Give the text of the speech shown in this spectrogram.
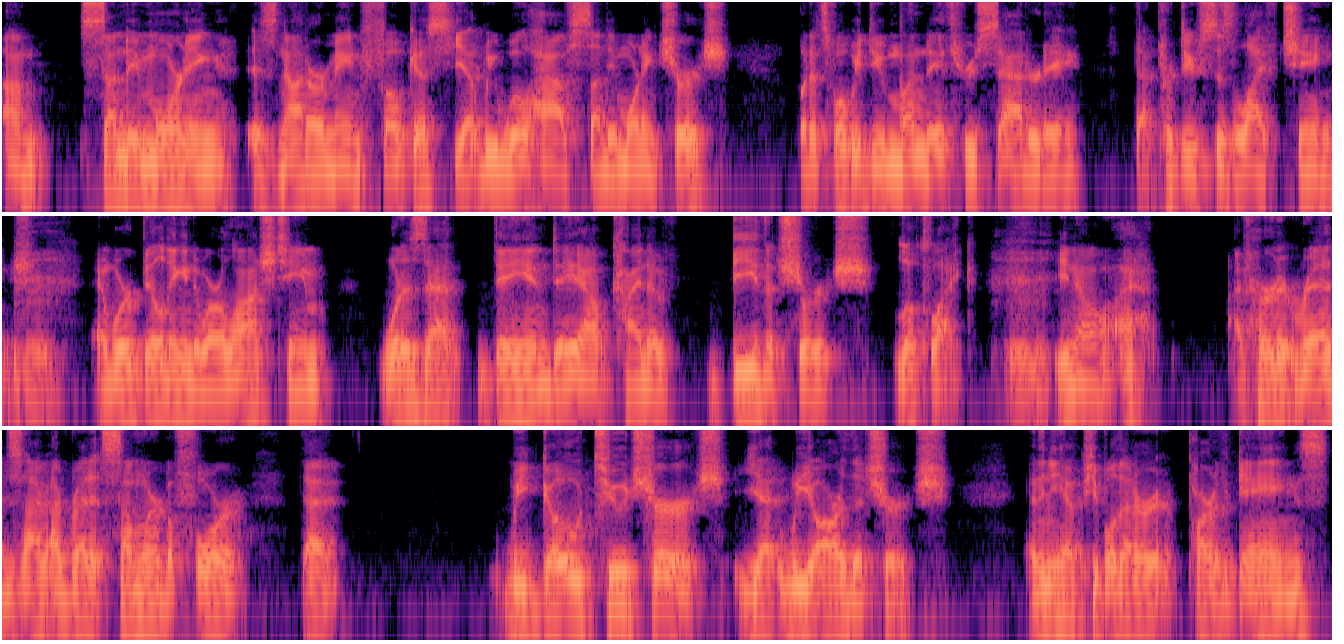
Um, Sunday morning is not our main focus, yet we will have Sunday morning church, but it's what we do Monday through Saturday that produces life change. Mhm. And we're building into our launch team. What does that day in, day out kind of be the church look like? Mhm. You know, I, I've heard it read, I've read it somewhere before that we go to church, yet we are the church. And then you have people that are part of gangs.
